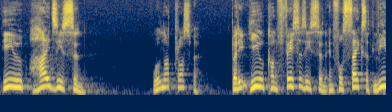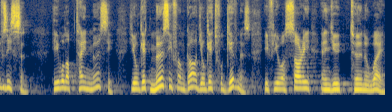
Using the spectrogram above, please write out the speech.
He who hides his sin will not prosper. But he, he who confesses his sin and forsakes it, leaves his sin, he will obtain mercy. You'll get mercy from God. You'll get forgiveness if you are sorry and you turn away.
